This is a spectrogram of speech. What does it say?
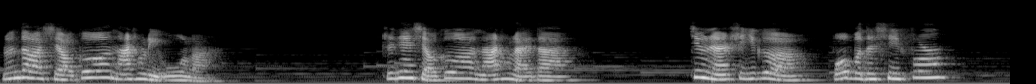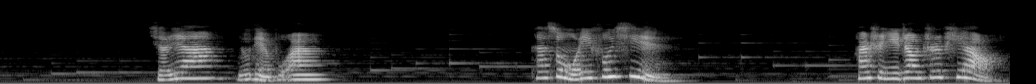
轮到小哥拿出礼物了，只见小哥拿出来的，竟然是一个薄薄的信封。小鸭有点不安，他送我一封信，还是一张支票，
